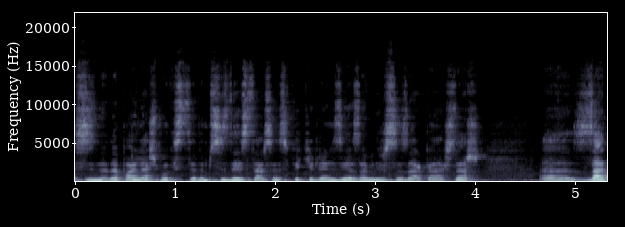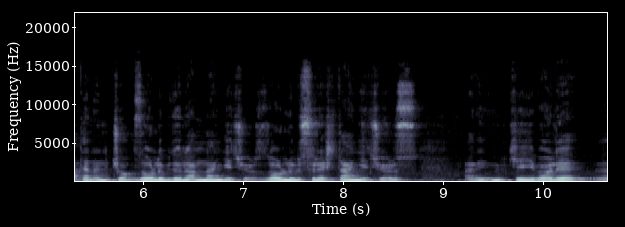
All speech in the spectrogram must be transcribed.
sizinle de paylaşmak istedim. Siz de isterseniz fikirlerinizi yazabilirsiniz arkadaşlar. Ee, zaten hani çok zorlu bir dönemden geçiyoruz. Zorlu bir süreçten geçiyoruz. Hani ülkeyi böyle e,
